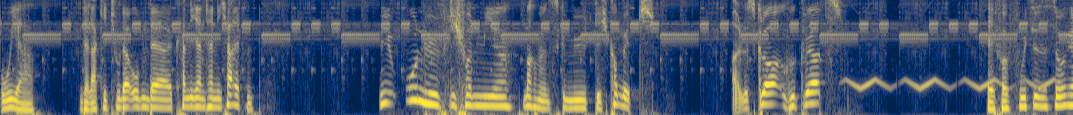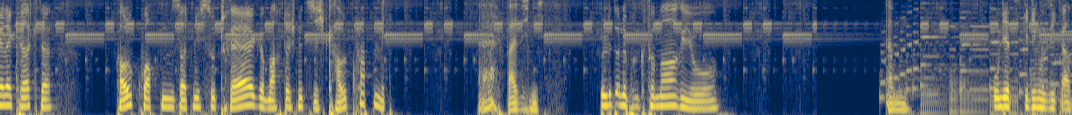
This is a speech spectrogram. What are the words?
Oh ja. Und der Lucky Two da oben, der kann dich anscheinend nicht halten. Wie unhöflich von mir. Machen wir uns gemütlich. Komm mit. Alles klar, rückwärts. Hey, Frau Futius ist so ein geiler Charakter. Kaulquappen, seid nicht so träge, macht euch nützlich. Kaulquappen mit... Äh, weiß ich nicht. Bildet eine Brücke für Mario. Ähm. Und jetzt geht die Musik ab.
